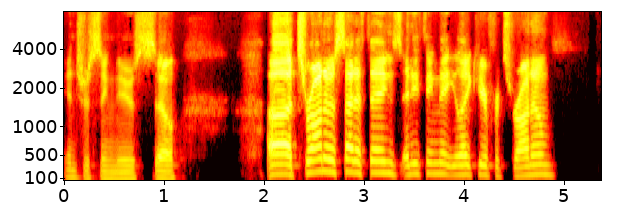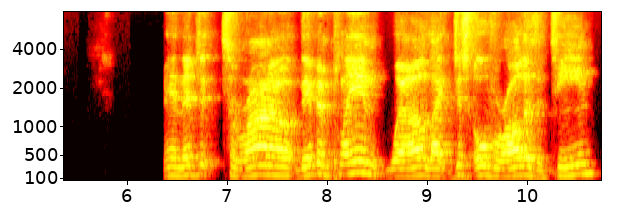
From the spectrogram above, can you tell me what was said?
interesting news. So, uh, Toronto side of things, anything that you like here for Toronto? Man, they're just, Toronto. They've been playing well, like just overall as a team.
